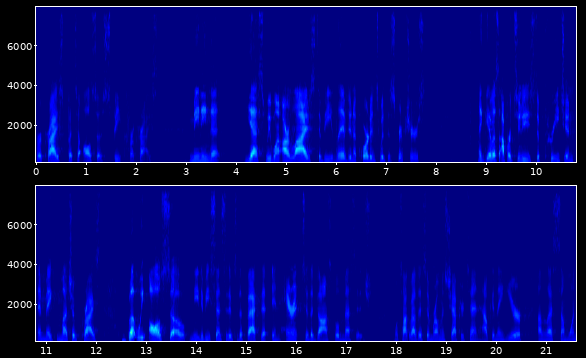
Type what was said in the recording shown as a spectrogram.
for Christ, but to also speak for Christ. Meaning that yes, we want our lives to be lived in accordance with the scriptures and give us opportunities to preach and, and make much of Christ, but we also need to be sensitive to the fact that inherent to the gospel message, we'll talk about this in Romans chapter 10. How can they hear unless someone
